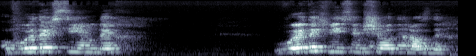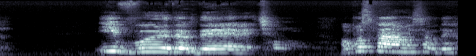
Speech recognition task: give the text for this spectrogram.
Видих сім вдих. Видих вісім, ще один раз вдих. І видих дев'ять. Опускаємося вдих.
